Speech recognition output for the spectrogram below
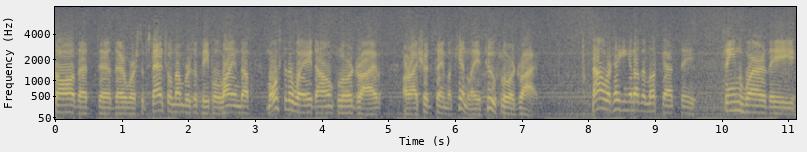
saw that uh, there were substantial numbers of people lined up most of the way down Fleur Drive, or I should say McKinley, to Fleur Drive. Now we're taking another look at the scene where the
